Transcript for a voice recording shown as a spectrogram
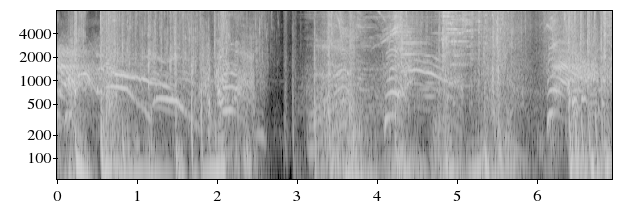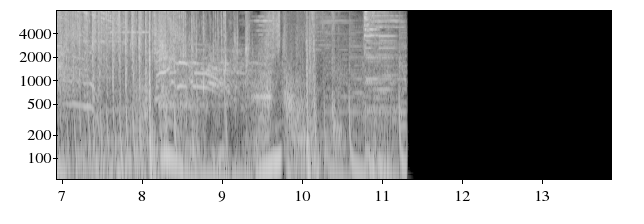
啊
